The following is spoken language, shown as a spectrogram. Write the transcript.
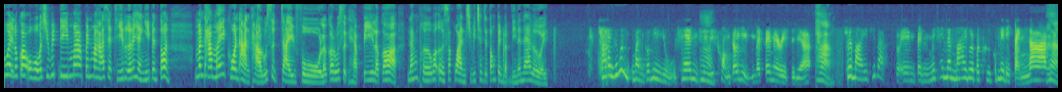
ด้วย แล้วก็โอ้โหชีวิตดีมากเป็นมหาเศรษฐีหรืออะไรอย่างนี้เป็นต้น มันทำให้คนอ่านข่าวรู้สึกใจฟูแล้วก็รู้สึกแฮปปี้แล้วก็นั่งเพ้อว่าเออสักวันชีวิตฉันจะต้องเป็นแบบนี้แน่ ๆ เลย ใช่ซึ่งมันมันก็มีอยู่ เช่นอืมชีวิตของเจ้าหญิงเมเต้เมริตอย่างเงี้ย ค่ะใช่ไหมที่แบบตัวเองเป็นไม่ใช่แม่ไม้ด้วยเพราะเธอก็ไม่ได้แต่งงานค่ะ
